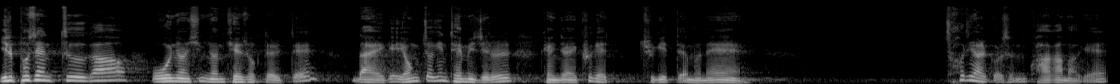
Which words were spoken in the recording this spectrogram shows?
1%가 5년, 10년 계속될 때 나에게 영적인 데미지를 굉장히 크게 주기 때문에 처리할 것은 과감하게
